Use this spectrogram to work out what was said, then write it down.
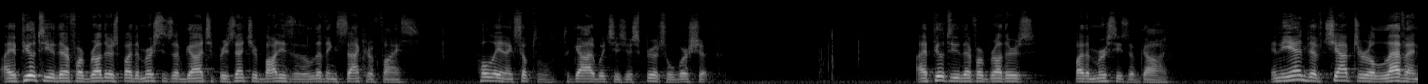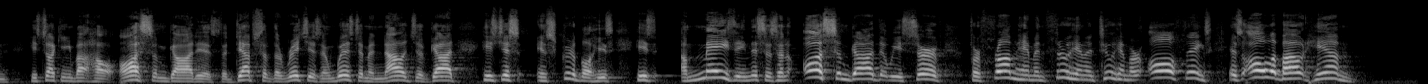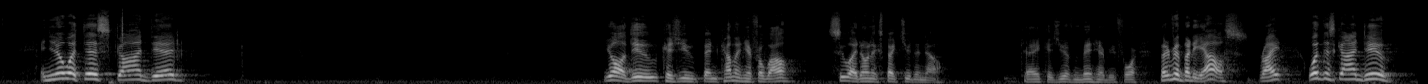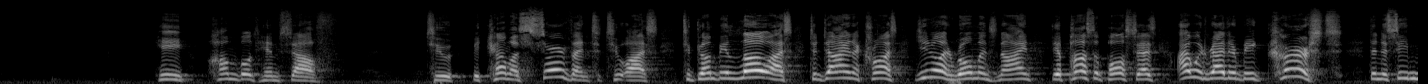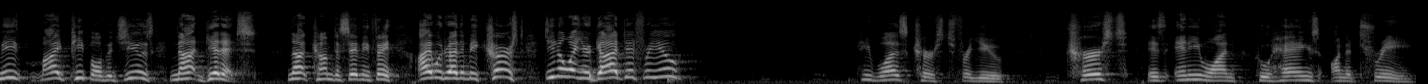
I appeal to you, therefore, brothers, by the mercies of God, to present your bodies as a living sacrifice, holy and acceptable to God, which is your spiritual worship. I appeal to you, therefore, brothers, by the mercies of God. In the end of chapter 11, he's talking about how awesome God is, the depths of the riches and wisdom and knowledge of God. He's just inscrutable. He's, he's amazing. This is an awesome God that we serve, for from him and through him and to him are all things. It's all about him. And you know what this God did? You all do because you've been coming here for a while. Sue, I don't expect you to know okay, because you haven't been here before. But everybody else, right? What this guy do? He humbled himself to become a servant to us, to come below us, to die on a cross. Do you know in Romans 9, the Apostle Paul says, I would rather be cursed than to see me, my people, the Jews, not get it, not come to saving faith. I would rather be cursed. Do you know what your God did for you? He was cursed for you. Cursed is anyone who hangs on a tree.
